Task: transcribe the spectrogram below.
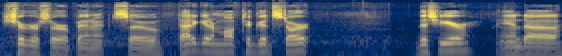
sugar syrup in it. So that'll get them off to a good start this year. And uh,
